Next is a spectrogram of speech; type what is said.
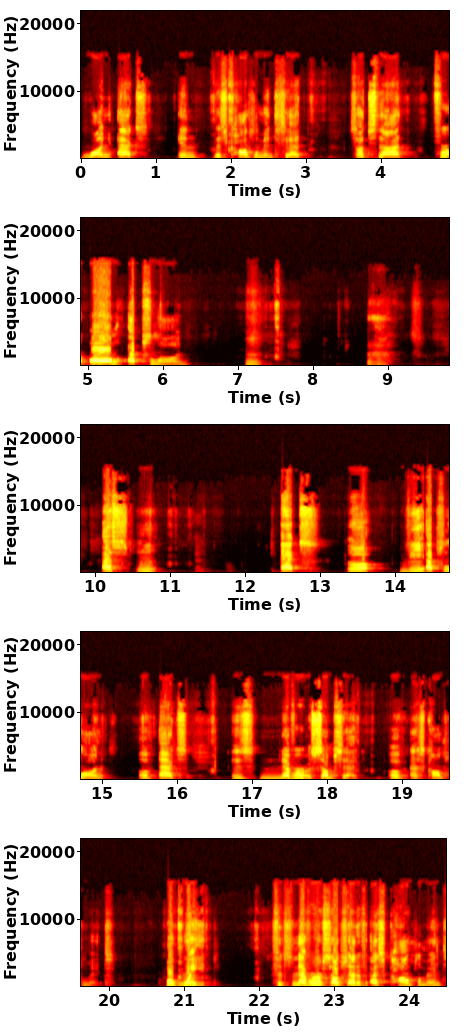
one x in this complement set such that for all epsilon, mm, S mm, X uh, V epsilon of X is never a subset of S complement. But wait, if it's never a subset of S complement,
